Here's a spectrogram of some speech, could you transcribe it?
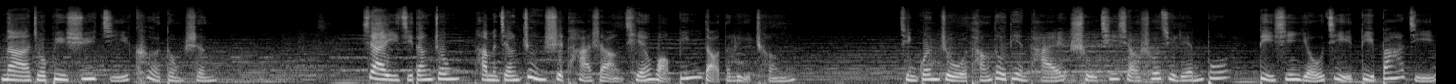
那就必须即刻动身。下一集当中，他们将正式踏上前往冰岛的旅程。请关注糖豆电台暑期小说剧联播《地心游记》第八集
